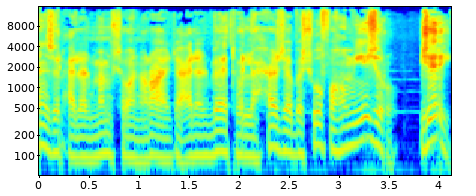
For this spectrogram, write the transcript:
أنزل على الممشى وأنا راجع على البيت ولا حاجة بشوفهم يجروا جري.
